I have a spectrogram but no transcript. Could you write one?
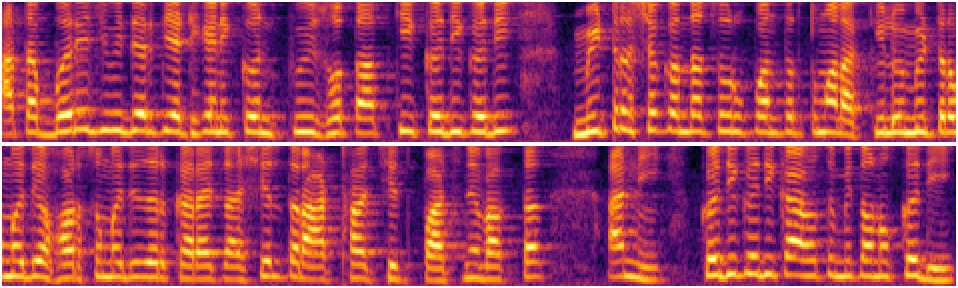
आता बरेच विद्यार्थी या ठिकाणी कन्फ्यूज होतात की कधी कधी मीटर सेकंदाचं रूपांतर तुम्हाला किलोमीटरमध्ये हॉर्समध्ये जर करायचं असेल तर अठरा छेद पाचने भागतात. आणि कधी कधी काय होतं मित्रांनो कधी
